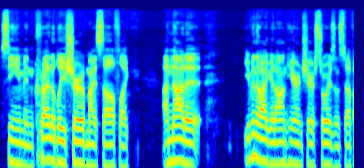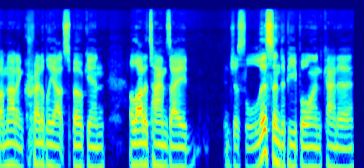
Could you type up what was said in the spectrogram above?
seem incredibly sure of myself. Like I'm not a, even though I get on here and share stories and stuff, I'm not incredibly outspoken. A lot of times I just listen to people and kind of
